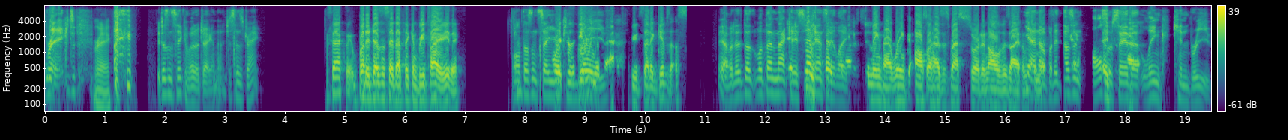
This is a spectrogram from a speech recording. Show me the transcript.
Rigged. Rick. It doesn't say Komodo dragon though. It just says dragon. Exactly, but it doesn't say that they can breathe fire either. Well, it doesn't say you We're can just dealing with the attributes that it gives us. Yeah, but it does. Well, then in that case, It you can't say like. assuming that Link also has his master sword and all of his items. Yeah, no, that- but it doesn't also It- say that Link can breathe.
